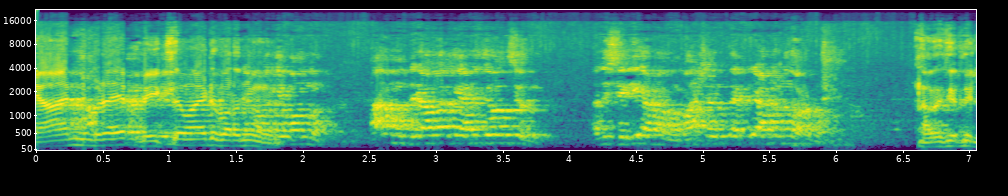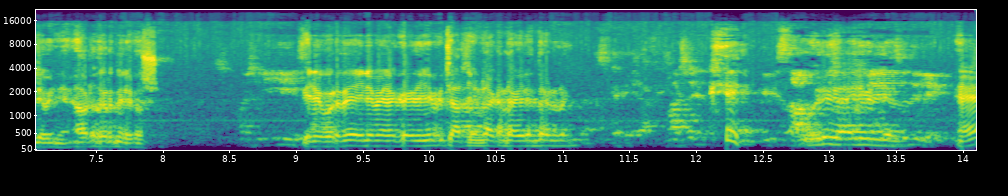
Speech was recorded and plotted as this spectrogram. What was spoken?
ഞാൻ ഇവിടെ വ്യക്തമായിട്ട് പറഞ്ഞു. അത് ശരിയാണോ? അത് തീർന്നില്ല പിന്നെ. അവിടെ തീർന്നില്ല പ്രശ്നം. പിന്നെ വെറുതെ അതിന്റെ മേലൊക്കെ കഴിയും ചർച്ച ഉണ്ടാക്കേണ്ട കാര്യം എന്താണ് ഒരു കാര്യമില്ല ഏ?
